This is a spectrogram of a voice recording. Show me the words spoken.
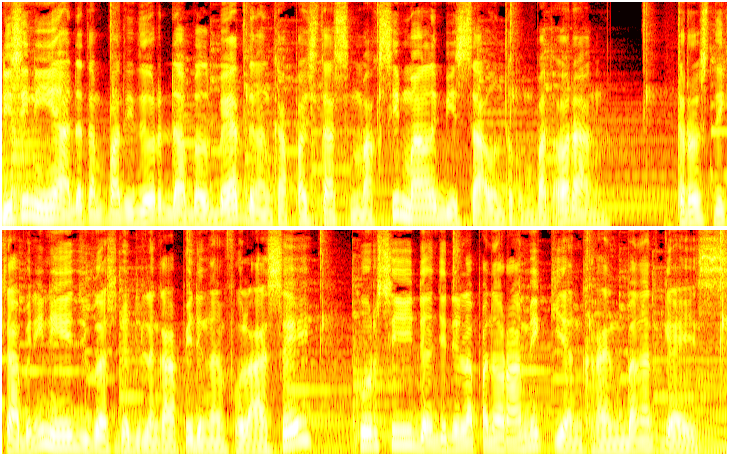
Di sini ada tempat tidur double bed dengan kapasitas maksimal bisa untuk empat orang. Terus di kabin ini juga sudah dilengkapi dengan full AC, kursi, dan jendela panoramik yang keren banget guys.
